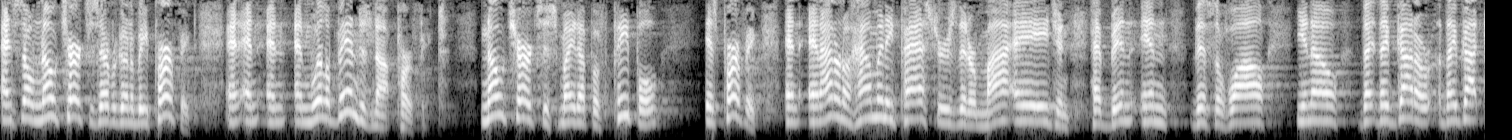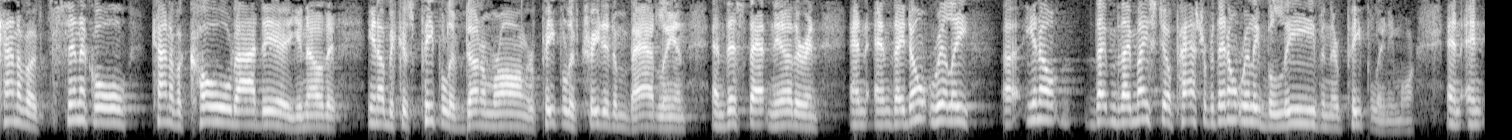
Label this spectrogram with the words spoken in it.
And so no church is ever going to be perfect. And, and, and, and Willow Bend is not perfect. No church that's made up of people is perfect. And, and I don't know how many pastors that are my age and have been in this a while, you know, they, they've, got a, they've got kind of a cynical, kind of a cold idea, you know, that, you know, because people have done them wrong or people have treated them badly and, and this, that, and the other. And, and, and they don't really uh, you know, they, they may still pastor, but they don't really believe in their people anymore. And, and,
